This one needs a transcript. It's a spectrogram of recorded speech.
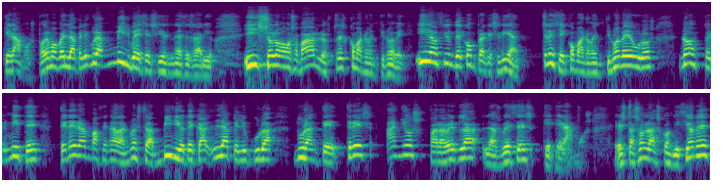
queramos. Podemos ver la película mil veces si es necesario. Y solo vamos a pagar los 3,99. Y la opción de compra que serían 13,99 euros nos permite tener almacenada en nuestra biblioteca la película durante 3 años para verla las veces que queramos. Estas son las condiciones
